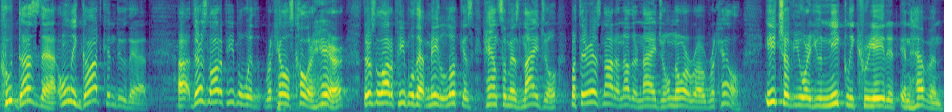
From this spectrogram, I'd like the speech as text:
Who does that? Only God can do that. Uh, there's a lot of people with Raquel's color hair. There's a lot of people that may look as handsome as Nigel, but there is not another Nigel nor uh, Raquel. Each of you are uniquely created in heaven.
